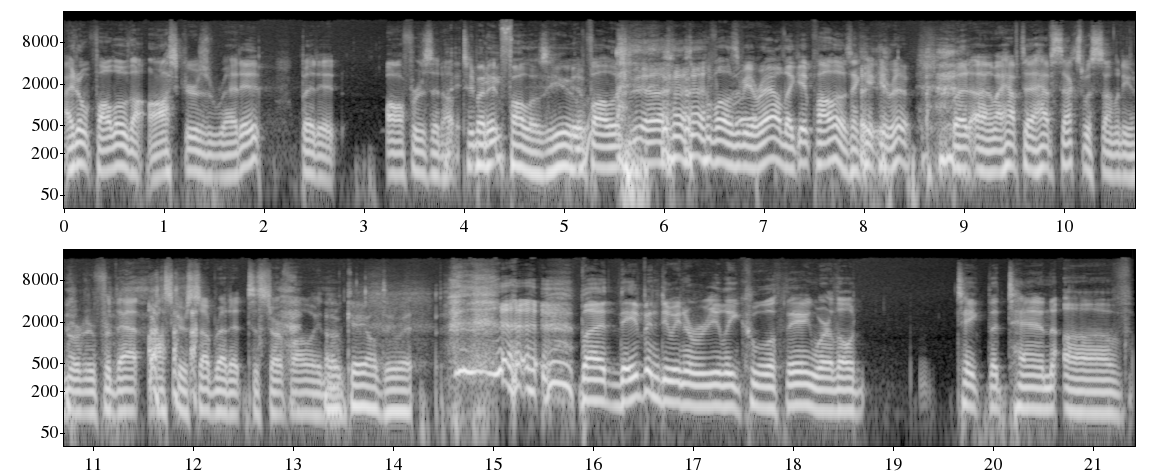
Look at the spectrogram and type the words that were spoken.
I don't follow the Oscars Reddit, but it offers it up to but me. it follows you. It follows me, it follows me around like it follows. I can't get rid of. it. But um, I have to have sex with somebody in order for that Oscar subreddit to start following them. okay, I'll do it. But they've been doing a really cool thing where they'll take the 10 of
